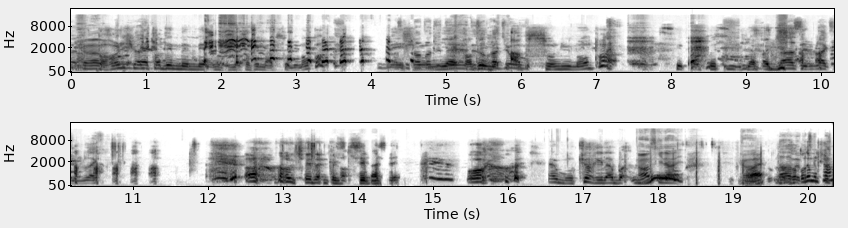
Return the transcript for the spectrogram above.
Grave. Parole, je m'y attendais, mais, mais, je m'y attendais, mais absolument pas. Mais je m'y des- des attendais, mais absolument pas. C'est pas possible, il a pas dit Ah, c'est une blague, c'est une blague. Ah, ok, Qu'est-ce d'accord. qui s'est passé? Oh. Eh, mon cœur, il a. Non, parce qu'il a. Ouais. Vous Non, entendez mon cœur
